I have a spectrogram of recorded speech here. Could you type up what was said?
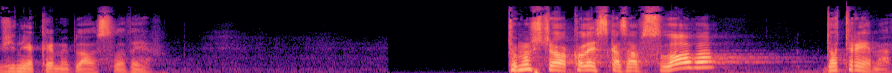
Він якими благословив. Тому що, коли сказав Слово, дотримав.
